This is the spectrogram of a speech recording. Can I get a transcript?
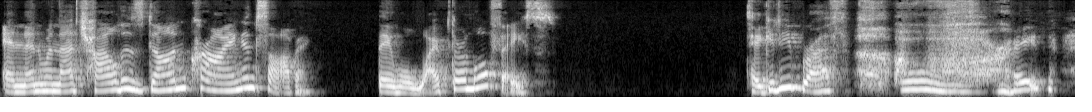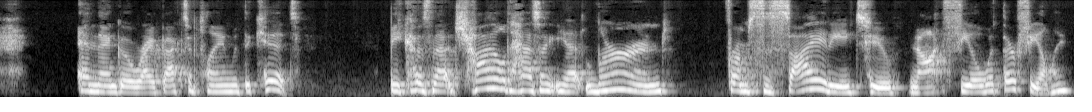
And then when that child is done crying and sobbing, they will wipe their little face, take a deep breath, right? And then go right back to playing with the kids because that child hasn't yet learned from society to not feel what they're feeling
